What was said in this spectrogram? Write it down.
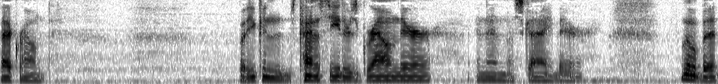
background. But you can kind of see there's ground there and then a sky there. A little bit.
